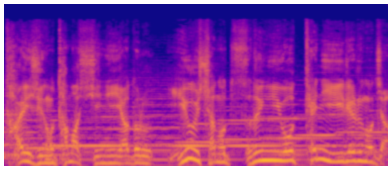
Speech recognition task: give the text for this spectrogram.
胎児の魂に宿る勇者の剣を手に入れるのじゃ。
